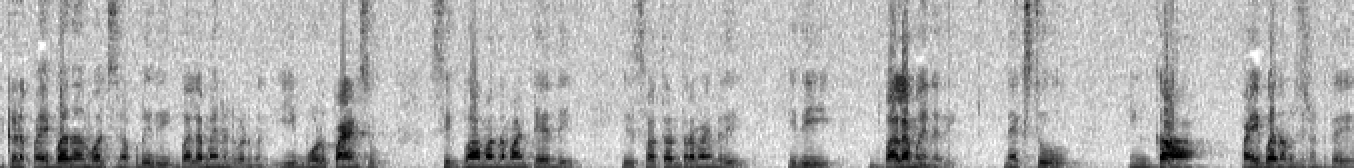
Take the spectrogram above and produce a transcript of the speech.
ఇక్కడ పైబంధం వచ్చినప్పుడు ఇది బలమైనటువంటి బంధం. ఈ మూడు పాయింట్స్ సిగ్మా బంధం అంటే ఏంది? ఇది స్వతంత్రమైనది ఇది బలమైనది. నెక్స్ట్ ఇంకా పైబంధం చూసినట్టయితే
